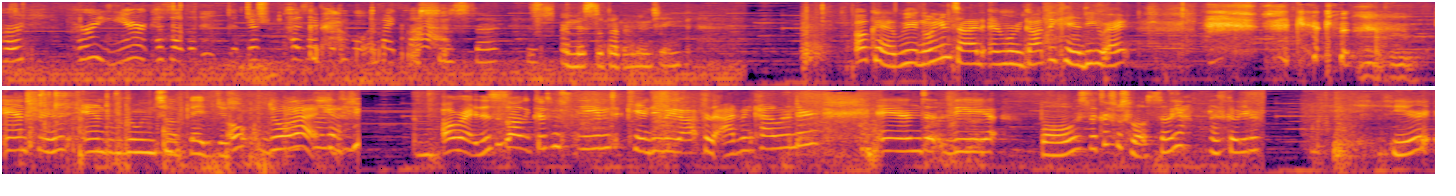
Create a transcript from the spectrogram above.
per per year because of the just because of the people in my class. This is that. I missed the peppermint shake. Okay, we're going inside and we got the candy, right? and food, and we're going to. they just Oh, do all that. Yeah. All right, this is all the Christmas themed candy we got for the advent calendar and the bowls, the Christmas bowls. So yeah, let's go dinner. Here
